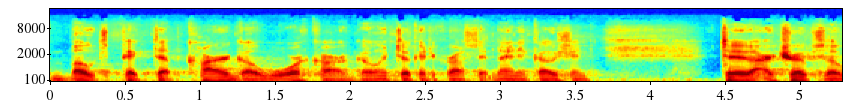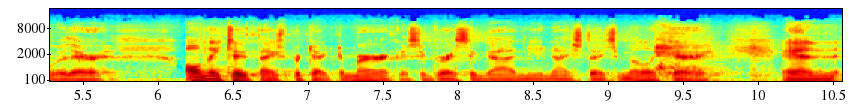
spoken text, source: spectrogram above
boats picked up cargo, war cargo, and took it across the Atlantic Ocean to our troops over there. Only two things protect America. It's the grace of God and the United States military. And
